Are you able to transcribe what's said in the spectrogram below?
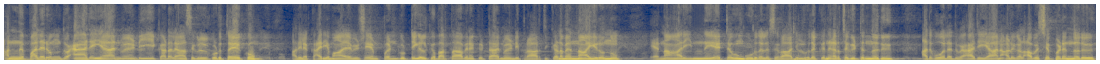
അന്ന് പലരും ദ്വാ ചെയ്യാൻ വേണ്ടി ഈ കടലാസുകൾ കൊടുത്തേക്കും. അതിലെ കാര്യമായ വിഷയം പെൺകുട്ടികൾക്ക് ഭർത്താവിനെ കിട്ടാൻ വേണ്ടി പ്രാർത്ഥിക്കണമെന്നായിരുന്നു. എന്നാൽ ഇന്ന് ഏറ്റവും കൂടുതൽ സിറാജുൽ ഹുദക്ക് നേർച്ച കിട്ടുന്നത് അതുപോലെ ദ്വാ ചെയ്യാൻ ആളുകൾ ആവശ്യപ്പെടുന്നത്.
